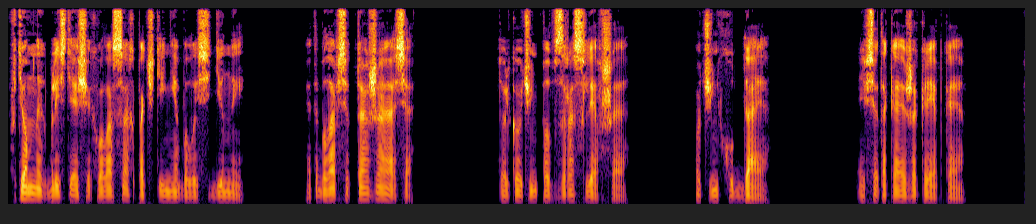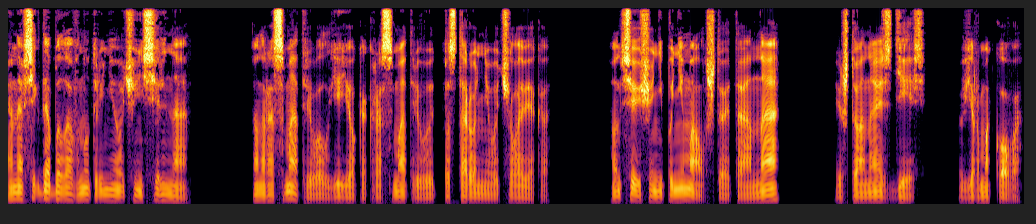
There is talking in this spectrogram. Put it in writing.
В темных блестящих волосах почти не было седины. Это была все та же Ася, только очень повзрослевшая, очень худая и все такая же крепкая. Она всегда была внутренне очень сильна. Он рассматривал ее, как рассматривают постороннего человека. Он все еще не понимал, что это она и что она здесь, в Ермакова.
